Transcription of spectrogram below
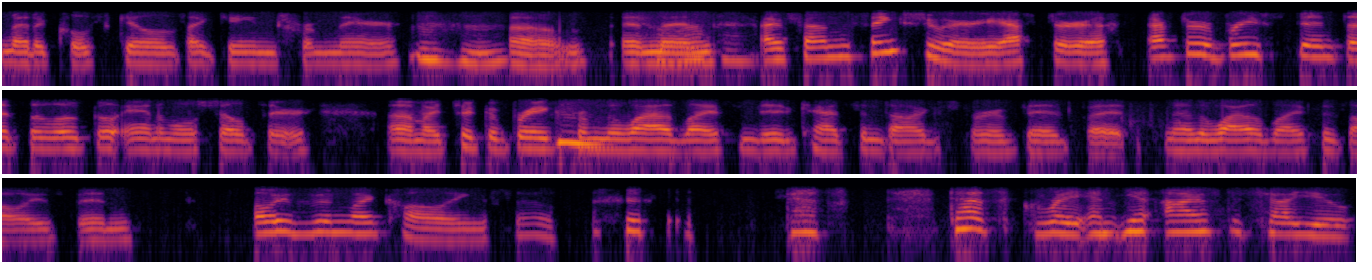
medical skills I gained from there. Mhm. Um, and then. I found the sanctuary after a after a brief stint at the local animal shelter. Um, I took a break Hmm. from the wildlife and did cats and dogs for a bit, but you know, the wildlife has always been always been my calling. So That's that's great, and yeah, I have to tell you,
